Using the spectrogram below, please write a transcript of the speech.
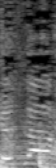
que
